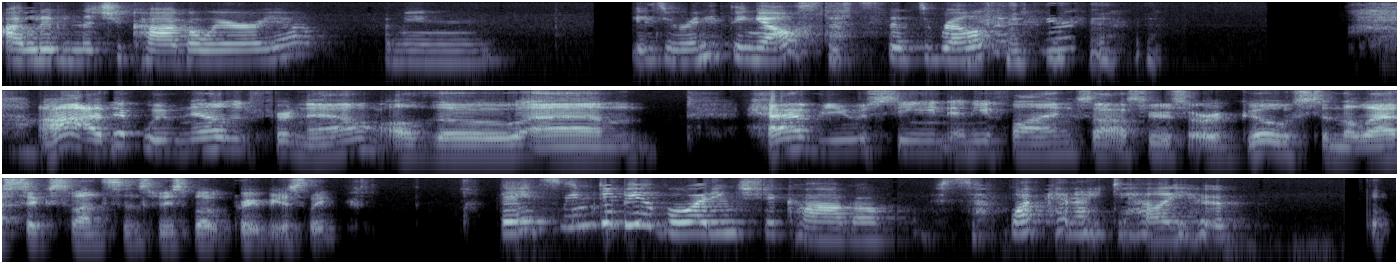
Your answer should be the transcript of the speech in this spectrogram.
I live in the Chicago area. I mean, is there anything else that's that's relevant here? ah, I think we've nailed it for now. Although, um, have you seen any flying saucers or ghosts in the last six months since we spoke previously? They seem to be avoiding Chicago. So what can I tell you?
